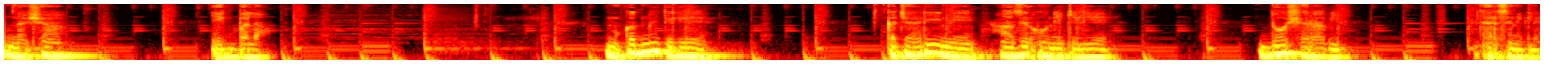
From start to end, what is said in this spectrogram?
नशा, एक बला। मुकदमे के लिए, कचहरी में हाजिर होने के लिए दो शराबी घर से निकले।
